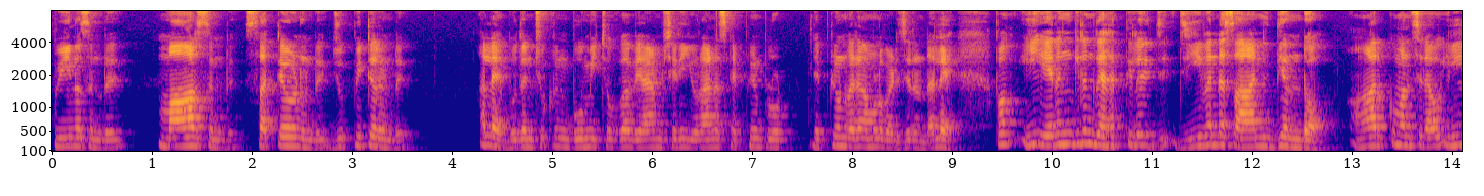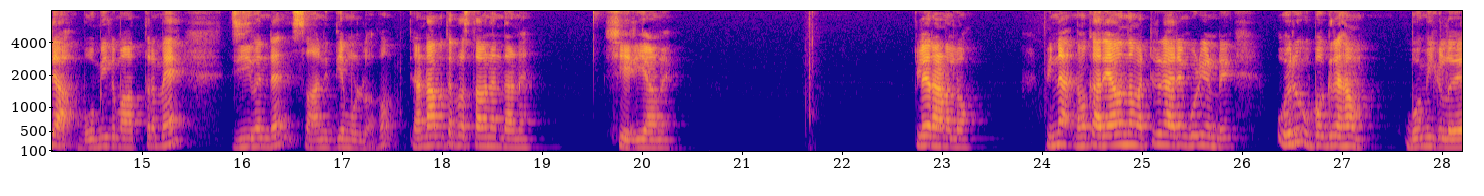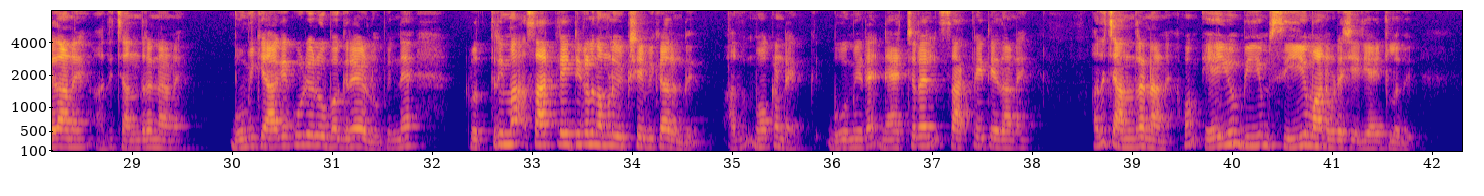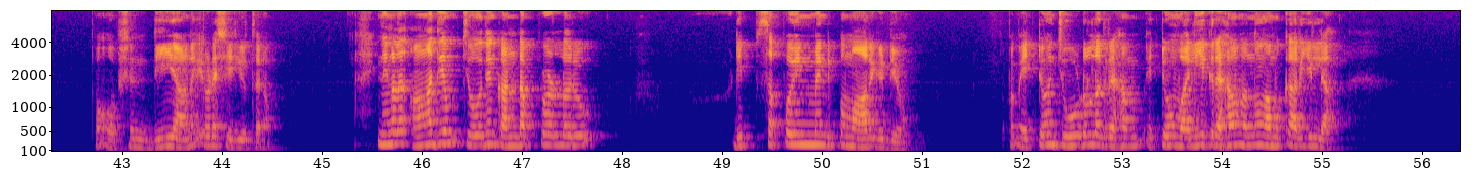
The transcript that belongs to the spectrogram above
വീനസ് ഉണ്ട് മാർസ് ഉണ്ട് സറ്റേൺ ഉണ്ട് ജൂപ്പിറ്റർ ഉണ്ട്. അല്ലേ? ബുധൻ ശുക്രൻ ഭൂമി ചൊവ്വ വ്യാഴം ശനി യുറാനസ് നെപ്റ്റ്യൂൺ പ്ലൂ നെപ്റ്റ്യൂൺ വരെ നമ്മൾ പഠിച്ചിട്ടുണ്ട് അല്ലേ? അപ്പം ഈ ഏതെങ്കിലും ഗ്രഹത്തിൽ ജീവന്റെ സാന്നിധ്യം ഉണ്ടോ? ആർക്കും മനസ്സിലാവും. ഇല്ല ഭൂമിയിൽ മാത്രമേ ജീവന്റെ സാന്നിധ്യമുള്ളൂ. അപ്പം രണ്ടാമത്തെ പ്രസ്താവന എന്താണ്? ശരിയാണ്. ക്ലിയർ ആണല്ലോ? പിന്നെ നമുക്കറിയാവുന്ന മറ്റൊരു കാര്യം കൂടിയുണ്ട്. ഒരു ഉപഗ്രഹം ഭൂമിക്കുള്ളത് ഏതാണ്? അത് ചന്ദ്രനാണ്. ഭൂമിക്ക് ആകെ കൂടി ഒരു ഉപഗ്രഹമേ ഉള്ളൂ. പിന്നെ കൃത്രിമ സാറ്റലൈറ്റുകൾ നമ്മൾ വിക്ഷേപിക്കാറുണ്ട്. അത് നോക്കണ്ടേ ഭൂമിയുടെ നാച്ചുറൽ സാറ്റലൈറ്റ് ഏതാണ്? അത് ചന്ദ്രനാണ്. അപ്പം എയും ബിയും സിയുമാണ് ഇവിടെ ശരിയായിട്ടുള്ളത്. അപ്പം ഓപ്ഷൻ ഡി ആണ് ഇവിടെ ശരി ഉത്തരം. നിങ്ങൾ ആദ്യം ചോദ്യം കണ്ടപ്പോഴുള്ളൊരു ഡിസപ്പോയിൻമെന്റ് ഇപ്പോൾ മാറി കിട്ടിയോ? അപ്പം ഏറ്റവും ചൂടുള്ള ഗ്രഹം ഏറ്റവും വലിയ ഗ്രഹം എന്നും നമുക്കറിയില്ല.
